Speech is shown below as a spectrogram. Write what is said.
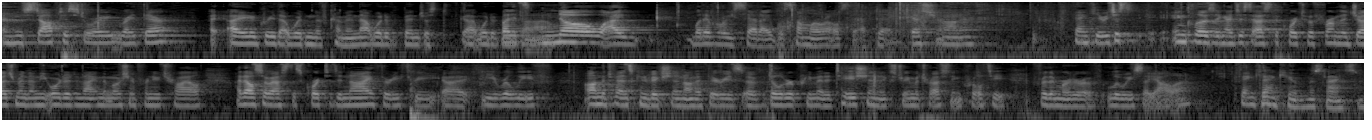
and he stopped his story right there, I, I agree that wouldn't have come in. That would have been just, that would have been. But been it's denial. no, I, whatever he said, I was somewhere else that day. Yes, Your Honor. Thank you. Just, in closing, I just ask the court to affirm the judgment and the order denying the motion for new trial. I'd also ask this court to deny 33E uh, relief on the defense conviction on the theories of deliberate premeditation, extreme atrocity, and cruelty for the murder of Luis Ayala. Thank you. Thank you, Ms. Langsam.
